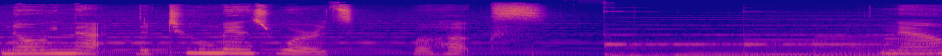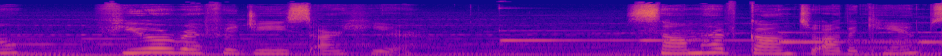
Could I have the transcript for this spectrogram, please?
knowing that the two men's words were hooks. Now, fewer refugees are here. Some have gone to other camps,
